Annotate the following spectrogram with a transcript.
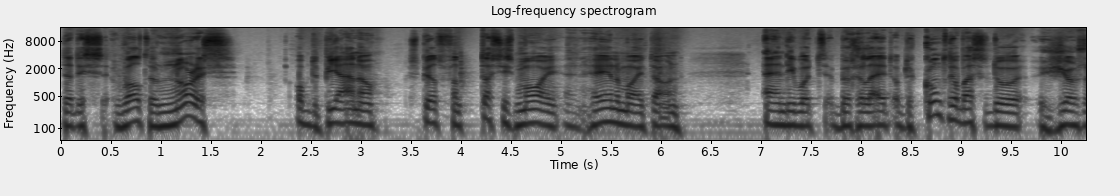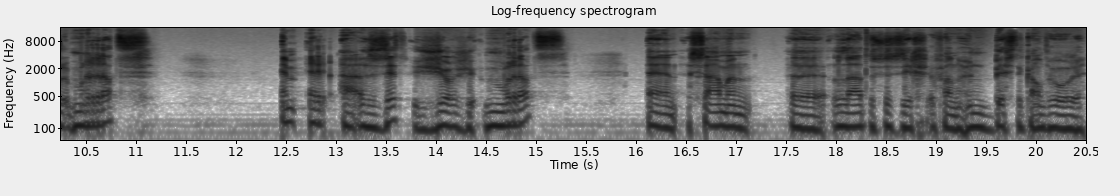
Dat is Walter Norris op de piano. Speelt fantastisch mooi. Een hele mooie toon. En die wordt begeleid op de contrabas door George Mraz. M-R-A-Z, George Mraz. En samen uh, laten ze zich van hun beste kant horen...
